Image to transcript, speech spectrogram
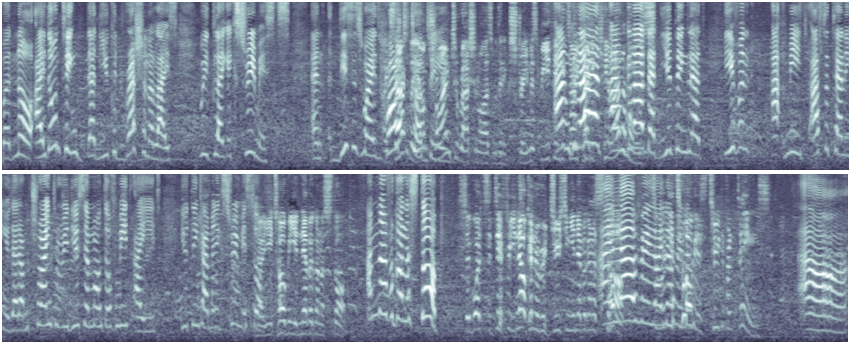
but no I don't think that you could rationalize with like extremists and this is why it's hard Exactly. to talk thing Exactly I'm trying you to rationalise with an extremist, but you think I'm it's glad okay to kill I'm animals. glad that you think that even uh, me after telling you that I'm trying to reduce the amount of meat I eat you think I'm an extremist so no, you told me you're never going to stop. I'm never gonna stop So what's the difference? You're not going to reduce and you're never going to stop I love it, So I love it. you talking? It's two different things. uh,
